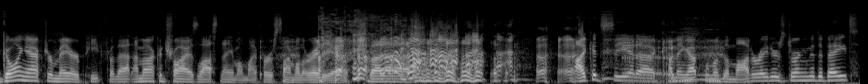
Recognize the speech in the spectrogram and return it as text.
Going after Mayor Pete for that, I'm not going to try his last name on my first time on the radio. but uh, I could see it uh, coming up from one of the moderators during the debate.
